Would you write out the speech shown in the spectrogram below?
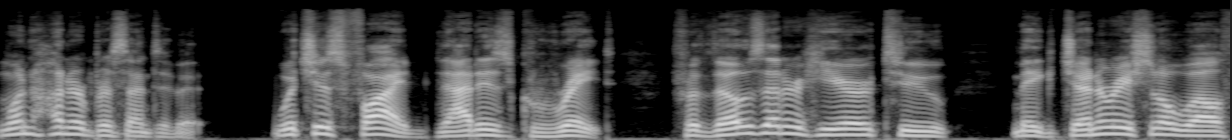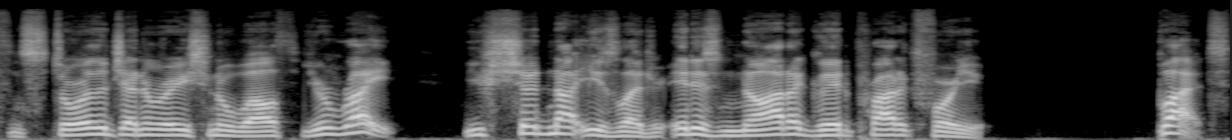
100% of it, which is fine. That is great. For those that are here to make generational wealth and store the generational wealth, you're right. You should not use Ledger. It is not a good product for you. But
